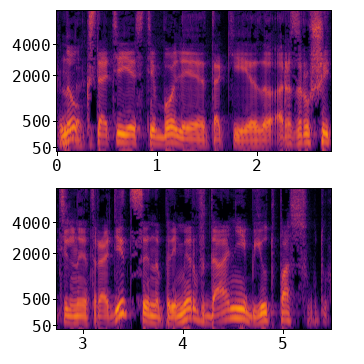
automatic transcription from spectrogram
Ну, кстати, есть и более такие разрушительные традиции. Например, в Дании бьют посуду.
